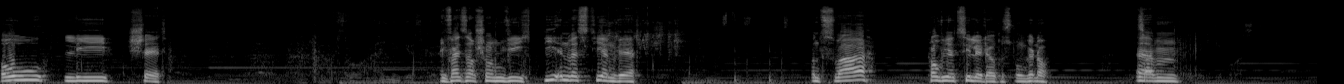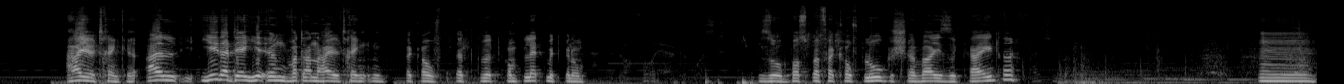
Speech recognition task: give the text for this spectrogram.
Holy shit. Ich weiß auch schon, wie ich die investieren werde. Und zwar kaufe ich jetzt die Lederrüstung, genau. Ähm, Heiltränke. All, jeder, der hier irgendwas an Heiltränken verkauft, das wird komplett mitgenommen. So, Bosma verkauft logischerweise keine. Hm.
